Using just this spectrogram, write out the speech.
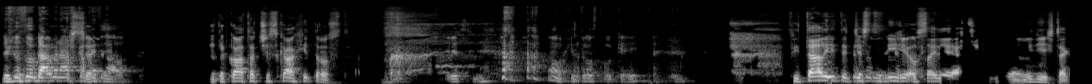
Když do toho dáme náš kapitál. To je taková ta česká chytrost. Jasně. no, chytrost, OK. V Itálii teď testují, že offside je až vidíš, tak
